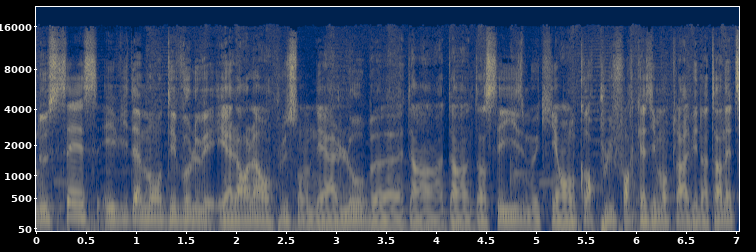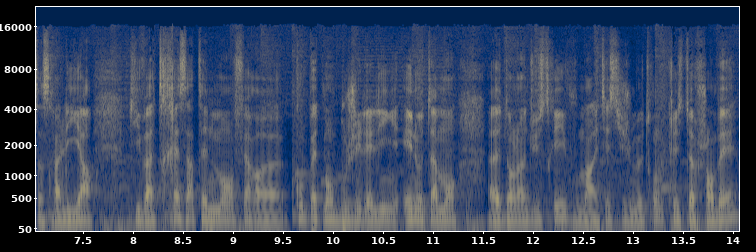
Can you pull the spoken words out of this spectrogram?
ne cesse évidemment d'évoluer. Et alors là en plus on est à l'aube d'un séisme qui est encore plus fort quasiment que l'arrivée d'Internet. Ça sera l'IA qui va très certainement faire euh, complètement bouger les lignes et notamment euh, dans l'industrie. Vous m'arrêtez si je me trompe, Christophe Chambet?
